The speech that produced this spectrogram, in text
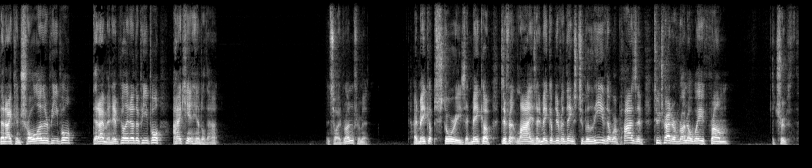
that I control other people, that I manipulate other people. I can't handle that. And so I'd run from it. I'd make up stories. I'd make up different lies. I'd make up different things to believe that were positive to try to run away from the truth.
